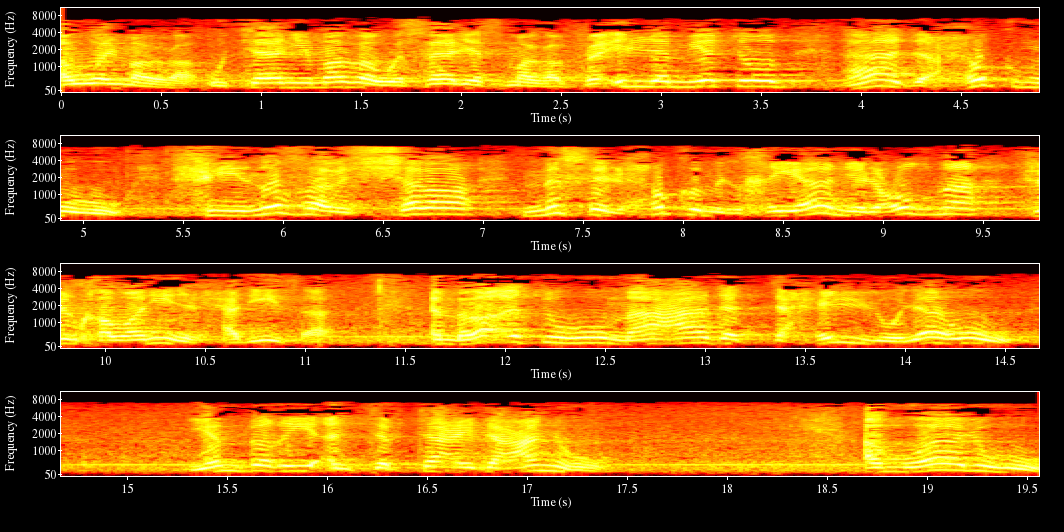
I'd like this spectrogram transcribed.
أول مرة وثاني مرة وثالث مرة. فإن لم يتب هذا حكمه في نظر الشرع مثل حكم الخيانة العظمى في القوانين الحديثة. امرأته ما عادت تحل له ينبغي أن تبتعد عنه. أمواله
